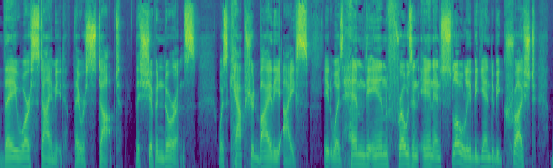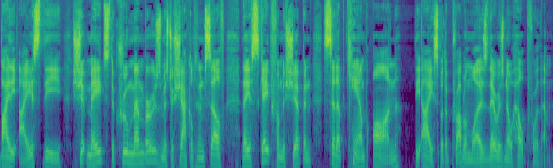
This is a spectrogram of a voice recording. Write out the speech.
they were stymied. They were stopped. The ship Endurance was captured by the ice. It was hemmed in, frozen in, and slowly began to be crushed by the ice. The shipmates, the crew members, Mr. Shackleton himself, they escaped from the ship and set up camp on the ice, but the problem was there was no help for them.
